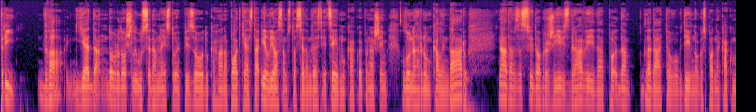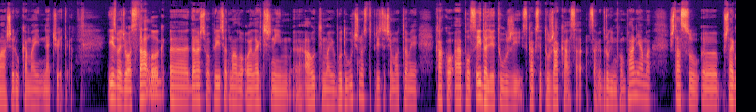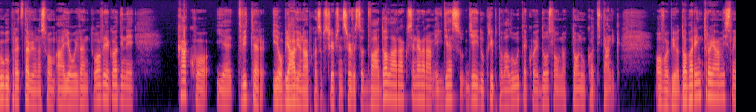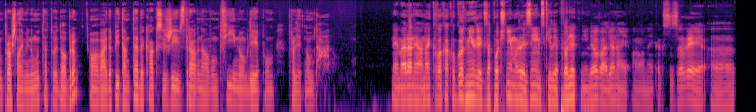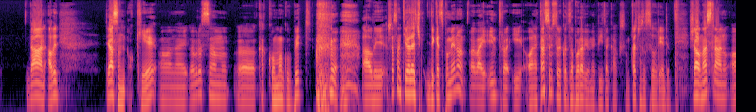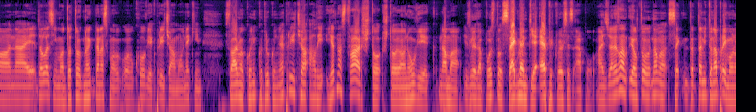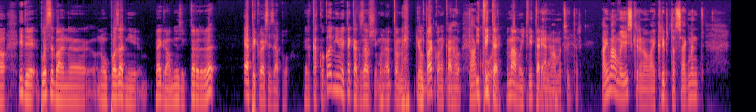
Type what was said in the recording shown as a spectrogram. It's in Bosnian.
3, 2, 1, dobrodošli u 17. epizodu Kahvana podcasta ili 877. kako je po našem lunarnom kalendaru. Nadam se da svi dobro živi, zdravi i da, da gledate ovog divnog gospodina kako maše rukama i ne čujete ga. Uh, Između ostalog, eh, danas ćemo pričati malo o električnim eh, autima i u budućnosti. Pričat ćemo o tome kako Apple se i dalje tuži, kako se tužaka sa, sa drugim kompanijama, šta, su, eh, šta je Google predstavio na svom I.O. eventu ove godine, kako je Twitter objavio napokon subscription service od 2 dolara, ako se ne varam, i gdje, su, gdje idu kriptovalute koje doslovno tonu kod Titanic. Uh, Ovo je bio dobar intro, ja mislim, prošla je minuta, to je dobro. Ovaj, da pitam tebe kako si živ, zdrav na ovom finom, lijepom, proljetnom danu. Nema rane, onaj kako, kako god mi uvijek započnijemo, ili je zimski, ili je proljetni, ili ovaj, ili onaj, onaj kako se zove, uh, dan, ali ja sam ok, onaj, dobro sam uh, kako mogu biti, ali šta sam ti reći, da kad spomenuo ovaj intro i onaj, tamo sam mislio kod zaboravio me pita kako sam, tačno sam se uvrijedio. Šal na stranu, onaj, dolazimo do tog, danas smo uvijek pričamo o nekim uh, stvarima koje niko drugo ne priča, ali jedna stvar što, što je ono uvijek nama izgleda postao segment je Epic vs. Apple. Ajde, ja ne znam, jel to nama, se, da, da, mi to napravimo, ono, ide poseban, eh, ono, pozadni background music, tararara, Epic vs. Apple. Jer kako god mi uvijek nekako završimo na tome, jel tako nekako? A, pa, tako. I Twitter, imamo i Twitter, jel? Imamo Twitter. A imamo iskreno ovaj kripto segment, uh,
